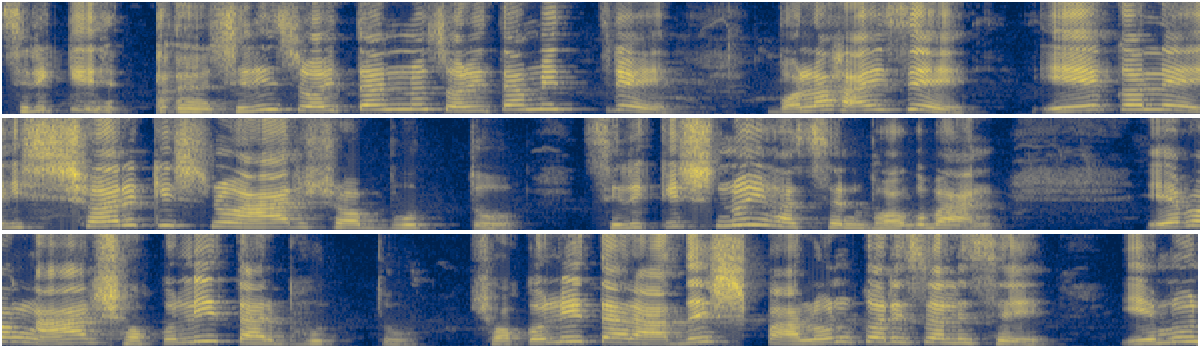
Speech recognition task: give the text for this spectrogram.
শ্রী শ্রী চৈতন্য চরিতামিত্রে বলা হয়েছে, এ কলে ঈশ্বর কৃষ্ণ আর সব ভূত্য শ্রীকৃষ্ণই হচ্ছেন ভগবান এবং আর সকলেই তার ভূত্য সকলেই তার আদেশ পালন করে চলেছে। এমন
